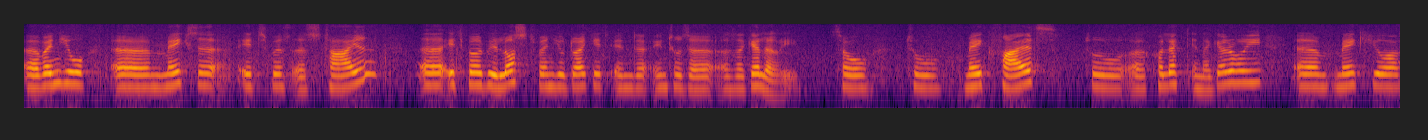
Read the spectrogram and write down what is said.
Uh, when you uh, make the, it with a style, uh, it will be lost when you drag it in the, into the, the gallery. So to make files to collect in a gallery, um, make your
